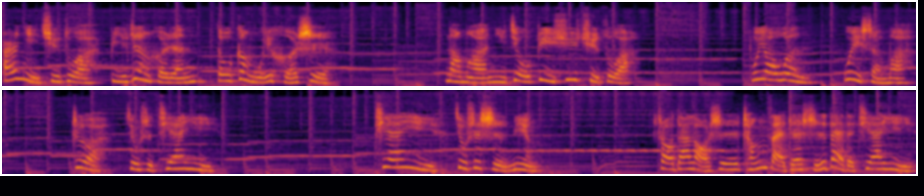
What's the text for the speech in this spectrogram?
而你去做比任何人都更为合适，那么你就必须去做。不要问。为什么？这就是天意。天意就是使命。邵丹老师承载着时代的天意，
